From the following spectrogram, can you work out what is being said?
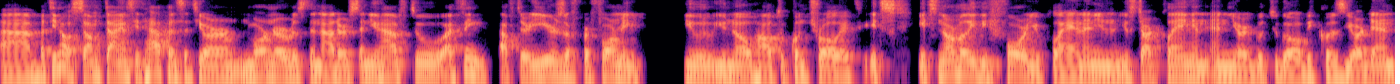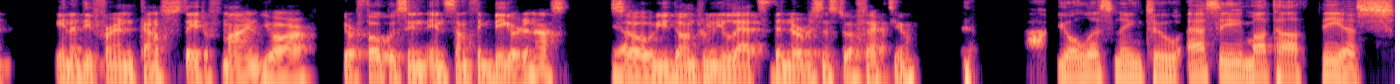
Uh, but you know sometimes it happens that you are more nervous than others, and you have to. I think after years of performing, you you know how to control it. It's it's normally before you play and then you, you start playing and, and you're good to go because you're then in a different kind of state of mind. You are you're focusing in something bigger than us. Yeah. so you don't really let the nervousness to affect you. You're listening to Asi Matathias,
